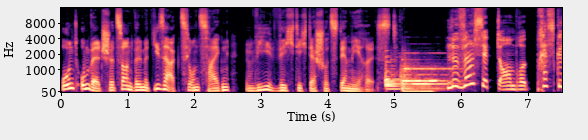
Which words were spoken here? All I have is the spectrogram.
und Umweltschützer und will mit dieser Aktion zeigen, wie wichtig der Schutz der Meere ist. Le 20 septembre, presque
